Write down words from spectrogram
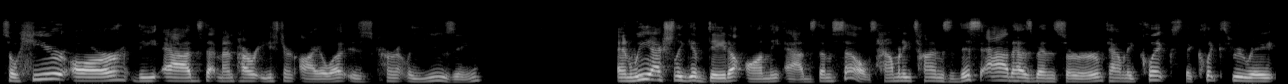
So here are the ads that Manpower Eastern Iowa is currently using. And we actually give data on the ads themselves. How many times this ad has been served, how many clicks, the click-through rate,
